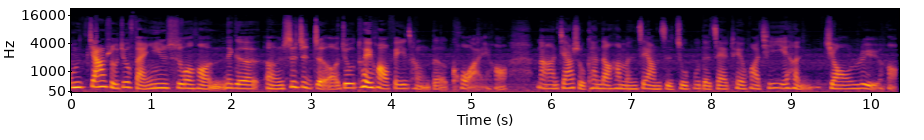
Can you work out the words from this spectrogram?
我们家属就反映说哈，那个呃失智者哦就退化非常的快哈，那家属看到他们这样子逐步的在退化，其实也很焦虑哈。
